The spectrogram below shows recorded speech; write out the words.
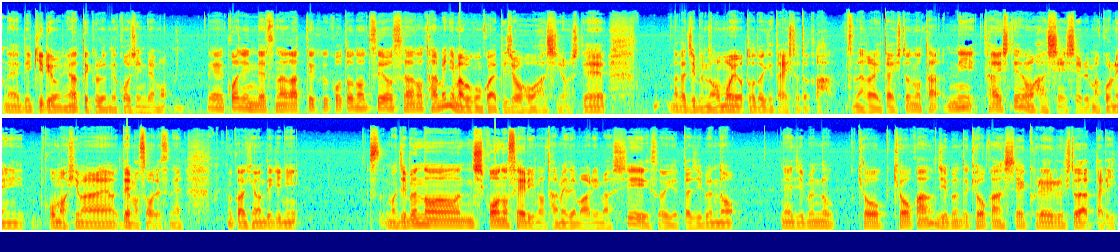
ねできるようになってくるんで個人でも。で個人でつながっていくことの強さのために、まあ、僕もこうやって情報発信をしてなんか自分の思いを届けたい人とかつながりたい人のたに対しての発信している、まあ、これにこう、まあ、ヒマラヤでもそうですね僕は基本的に、まあ、自分の思考の整理のためでもありますしそういった自分のね自分の共感自分と共感してくれる人だったりっ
